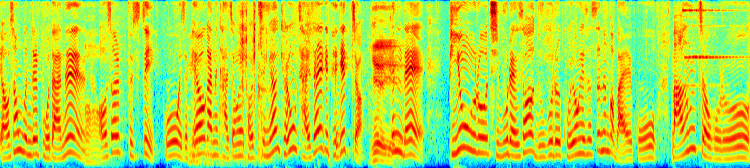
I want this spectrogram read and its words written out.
여성분들보다는 어 설플 수도 있고 이제 배워가는 과정을 거치면 결국 잘 살게 되겠죠. 예, 예. 근데 비용으로 지불해서 누구를 고용해서 쓰는 거 말고 마음적으로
